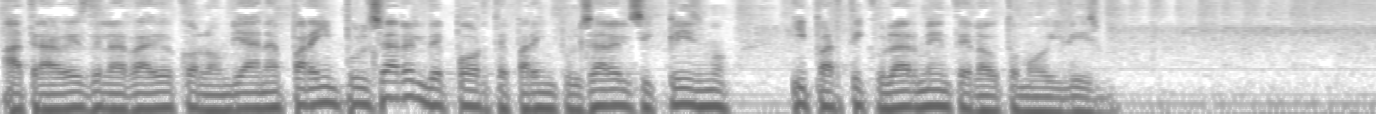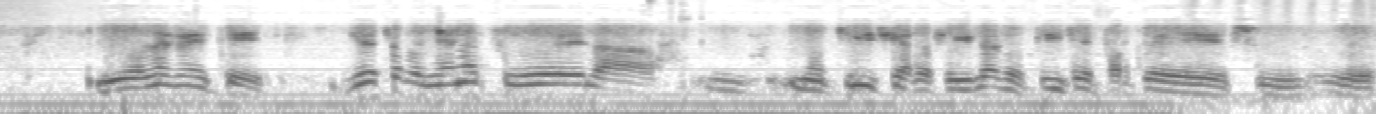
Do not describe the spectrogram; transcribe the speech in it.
a través de la radio colombiana para impulsar el deporte, para impulsar el ciclismo y particularmente el automovilismo. Igualmente, yo esta mañana tuve la noticia, recibí la noticia de parte de, su,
